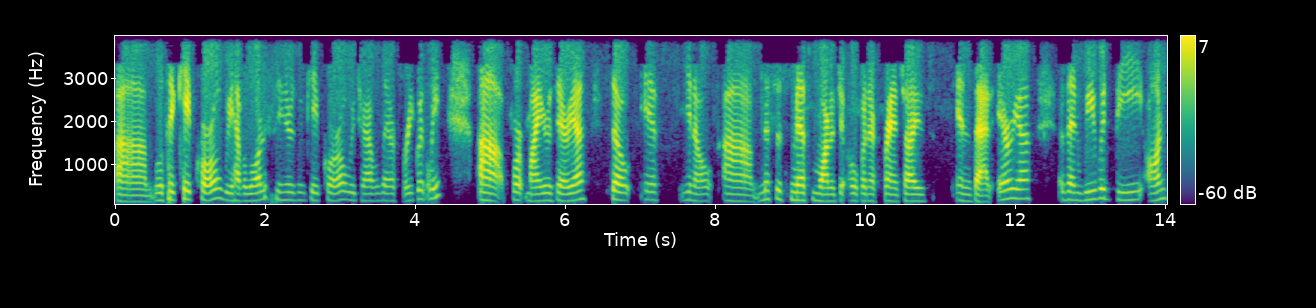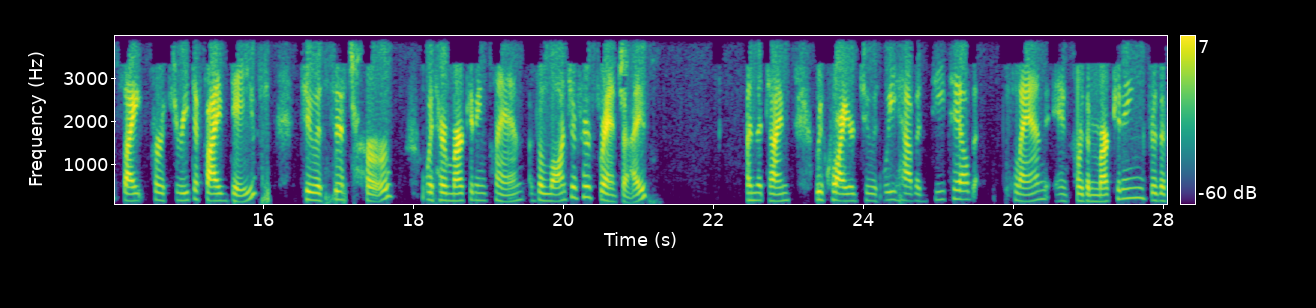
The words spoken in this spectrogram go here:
Um, we'll take Cape Coral. We have a lot of seniors in Cape Coral. We travel there frequently, uh, Fort Myers area. So if you know, um, Mrs. Smith wanted to open a franchise in that area, then we would be on site for three to five days to assist her with her marketing plan, the launch of her franchise, and the time required to. We have a detailed plan and for the marketing for the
